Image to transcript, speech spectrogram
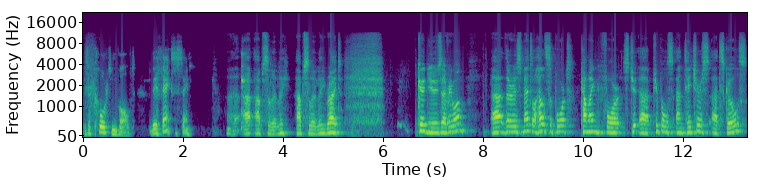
There's a court involved. The effect's the same. Uh, absolutely, absolutely right. Good news, everyone. Uh, there is mental health support coming for uh, pupils and teachers at schools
